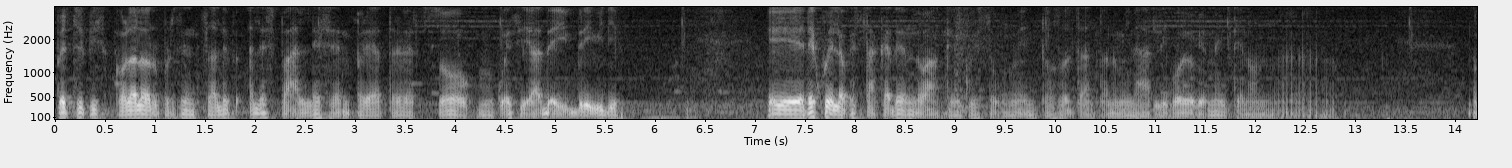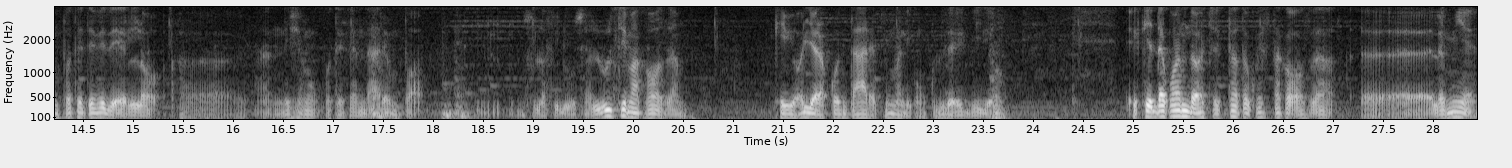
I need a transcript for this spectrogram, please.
percepisco la loro presenza alle, alle spalle sempre attraverso comunque sia dei brividi. Ed è quello che sta accadendo anche in questo momento soltanto a nominarli voi ovviamente non non potete vederlo eh, diciamo potete andare un po' sulla fiducia. L'ultima cosa che vi voglio raccontare prima di concludere il video è che da quando ho accettato questa cosa eh, le mie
